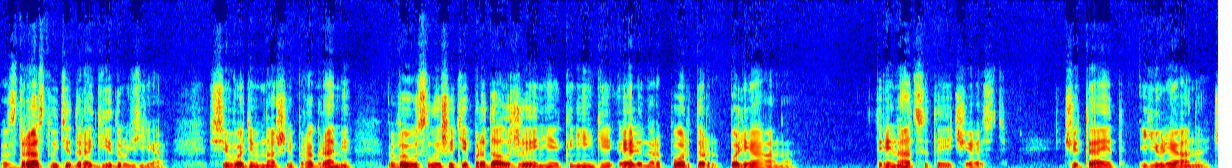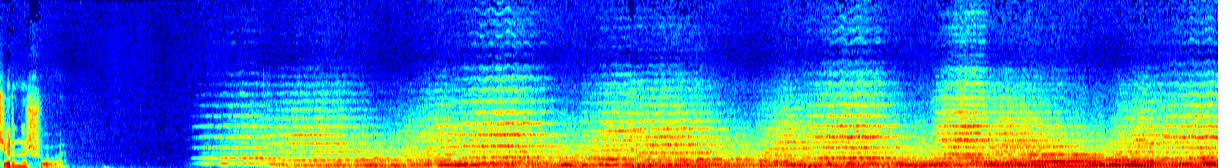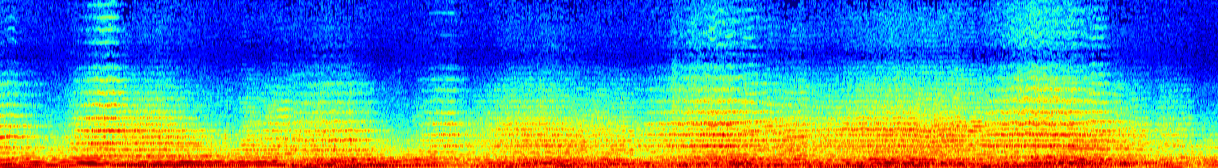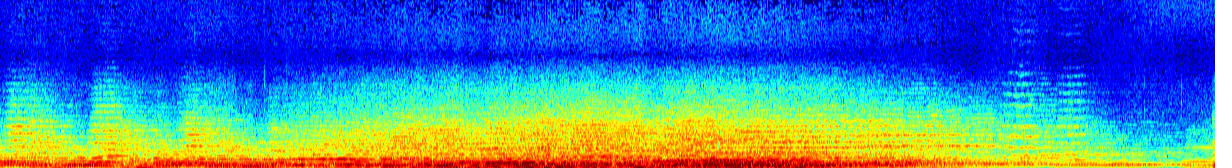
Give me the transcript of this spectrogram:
Здравствуйте, дорогие друзья! Сегодня в нашей программе вы услышите продолжение книги Эленор Портер «Полиана». Тринадцатая часть. Читает Юлиана Чернышова.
